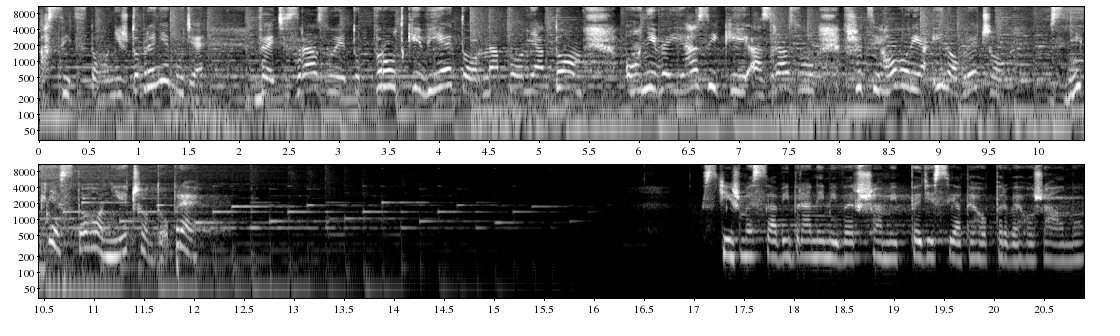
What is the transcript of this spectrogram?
asi z toho nič dobre nebude. Veď zrazu je tu prúdky vietor, naplňa dom, ohnivé jazyky a zrazu všetci hovoria inou rečou. Vznikne z toho niečo dobré? Stížme sa vybranými veršami 51. žalmu.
